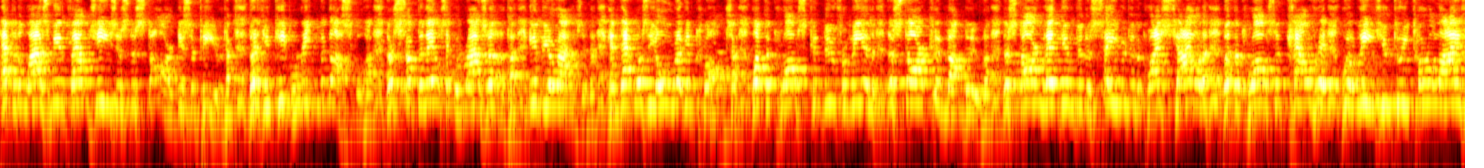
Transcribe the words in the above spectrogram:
After the wise men found Jesus, the star disappeared. But if you keep reading the gospel, there's something else that would rise up in the horizon, and that was the old rugged cross. What the cross could do for men, the star could not do. The star led them to the Savior, to the Christ child, but the cross of Calvary will lead you to eternal life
